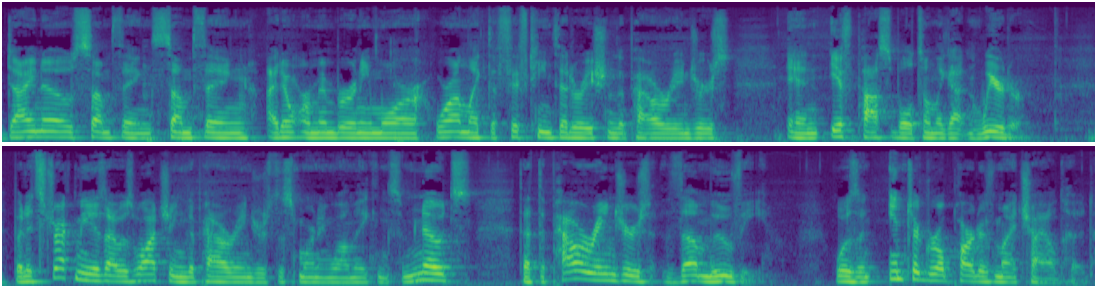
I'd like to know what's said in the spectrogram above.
Dino something something. I don't remember anymore. We're on like the 15th iteration of the Power Rangers, and if possible, it's only gotten weirder. But it struck me as I was watching the Power Rangers this morning while making some notes that the Power Rangers the movie was an integral part of my childhood.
